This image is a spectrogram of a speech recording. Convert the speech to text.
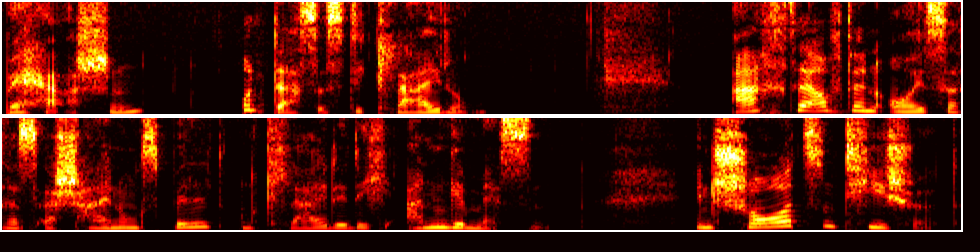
beherrschen, und das ist die Kleidung. Achte auf dein äußeres Erscheinungsbild und kleide dich angemessen. In Shorts und T-Shirt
